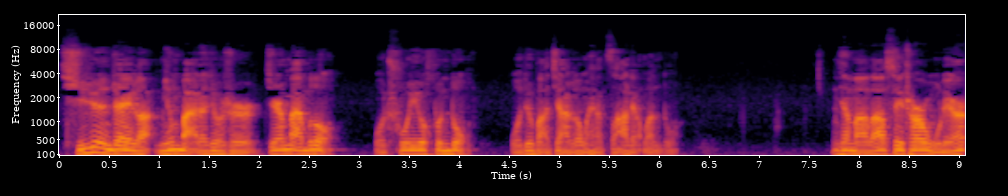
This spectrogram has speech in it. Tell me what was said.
奇骏这个明摆着就是，既然卖不动，我出一个混动，我就把价格往下砸两万多。你像马达 C 叉五零。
